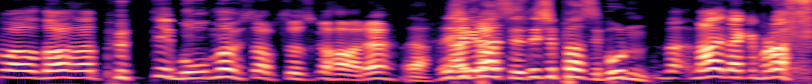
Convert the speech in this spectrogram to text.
hva da? Putt det i boden hvis du absolutt skal ha det. Ja. Det, er plass, det er ikke plass i boden. Nei, det er ikke plass.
